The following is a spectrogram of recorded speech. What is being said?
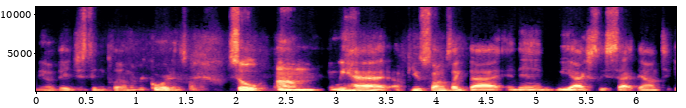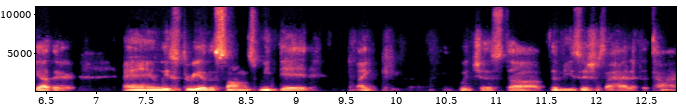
you know, they just didn't play on the recordings. So um, we had a few songs like that. And then we actually sat down together and at least three of the songs we did, like with just uh, the musicians I had at the time.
